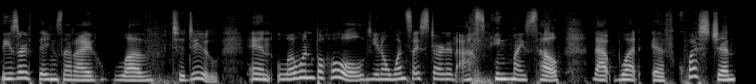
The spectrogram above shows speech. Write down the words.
These are things that I love to do. And lo and behold, you know, once I started asking myself that what if question,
